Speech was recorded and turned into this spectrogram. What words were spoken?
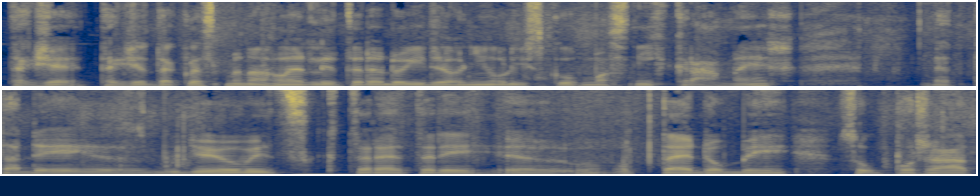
takže, takže takhle jsme nahlédli teda do jídelního lístku v masných krámech tady z Budějovic, které tedy eh, od té doby jsou pořád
